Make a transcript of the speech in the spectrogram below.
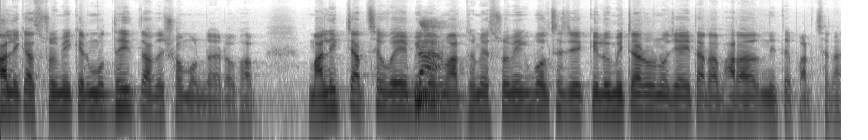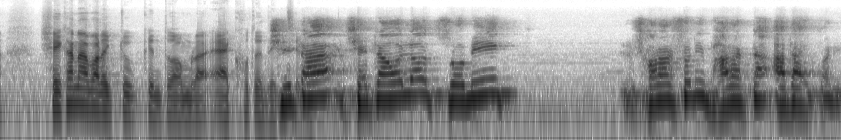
মালিক আর শ্রমিকের মধ্যেই তাদের সমন্বয়ের অভাব। মালিক চাচ্ছে ওয়ে বিলের মাধ্যমে শ্রমিক বলছে যে কিলোমিটার অনুযায়ী তারা ভাড়া নিতে পারছে না। সেখানে আবার একটু কিন্তু আমরা এক হতে দেখছি। সেটা সেটা হলো শ্রমিক সরাসরি ভাড়াটা আদায় করে।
